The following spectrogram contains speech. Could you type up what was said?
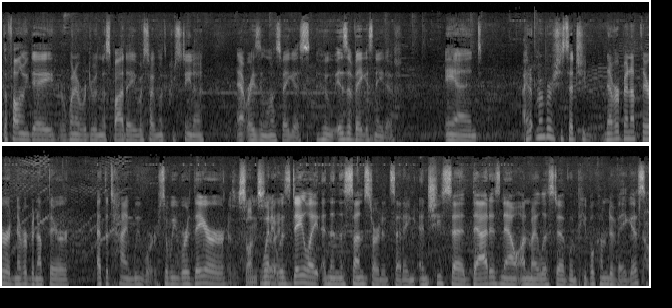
the following day, or whenever we're doing the spa day, I was talking with Christina at Raising Las Vegas, who is a Vegas native, and I don't remember if she said she'd never been up there or had never been up there at the time we were. So we were there As the sun's when it was daylight, and then the sun started setting. And she said that is now on my list of when people come to Vegas. Oh,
